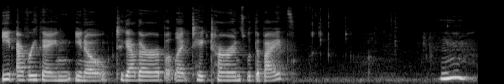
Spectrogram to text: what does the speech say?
eat everything, you know, together, but like take turns with the bites. Mmm.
